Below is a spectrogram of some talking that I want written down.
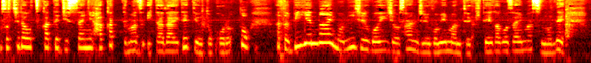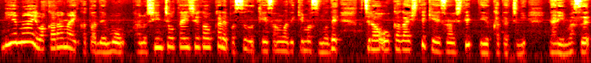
そちらを使って実際に測ってまずいただいてというところと、あと BMI も25以上35未満という規定がございますので、BMI わからない方でも、あの、身長体重が分かればすぐ計算はできますので、そちらをお伺いして計算してっていう形になります。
